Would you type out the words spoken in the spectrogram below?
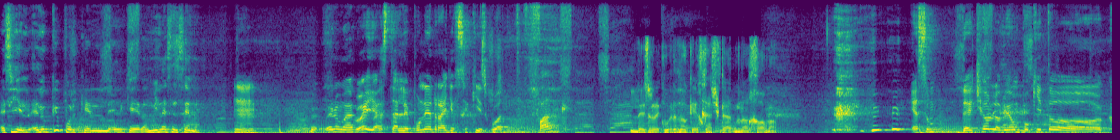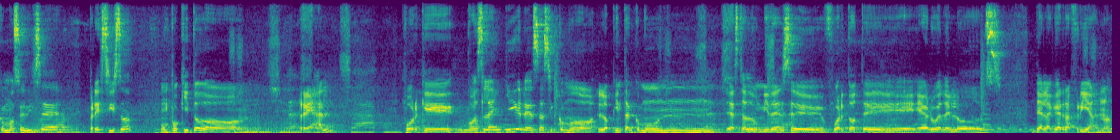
eh, sí, el, el Uke porque el, el que domina es el seno. Mm. Bueno, Güey, hasta le ponen rayos X. What the fuck? Les recuerdo que hashtag no homo. Es un. De hecho, lo veo un poquito. ¿Cómo se dice? Preciso. Un poquito real. Porque Buzz Lightyear es así como. Lo pintan como un estadounidense fuertote héroe de los. de la Guerra Fría, ¿no?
